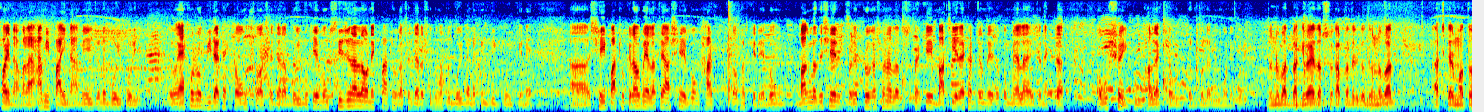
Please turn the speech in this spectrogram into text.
হয় না। মানে আমি পাই না, আমি এই জন্য বই পড়ি। এবং এখনও বিরাট একটা অংশ আছে যারা বইমুখী এবং সিজনাল অনেক পাঠক আছে যারা শুধুমাত্র বইমেলা কেন্দ্রিক বই কেনে। সেই পাঠকেরাও মেলাতে আসে এবং হার্ড কভার কেনে এবং বাংলাদেশের মানে প্রকাশনা ব্যবস্থাকে বাঁচিয়ে রাখার জন্য এরকম মেলা আয়োজন একটা অবশ্যই খুব ভালো একটা উদ্যোগ বলে আমি মনে করি। ধন্যবাদ বাকি ভাই, দর্শক আপনাদেরকে ধন্যবাদ। আজকের মতো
